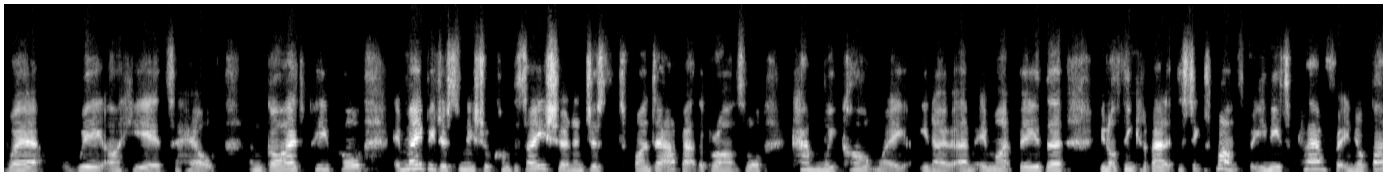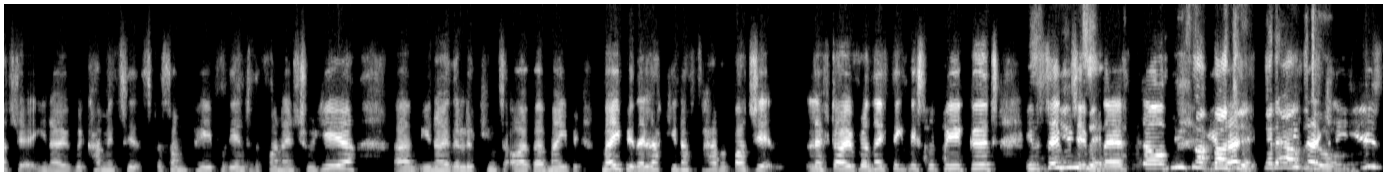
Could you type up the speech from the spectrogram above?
where we are here to help and guide people. It may be just initial conversation and just to find out about the grants or can we, can't we? You know, um, it might be that you're not thinking about it for six months, but you need to plan for it in your budget. You know, we're coming to for some people the end of the financial year. Um, you know, they're looking to either maybe maybe they're lucky enough to have a budget left over and they think this would be a good incentive for their staff. Use that budget, get it out exactly. the door. Use,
